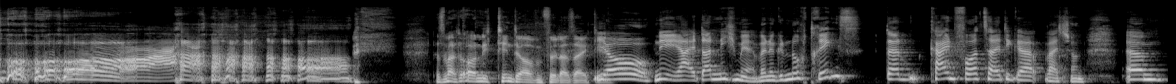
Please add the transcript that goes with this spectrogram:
Das macht ordentlich Tinte auf dem Füller, sag ich dir. Jo. Nee, ja, dann nicht mehr. Wenn du genug trinkst, dann kein vorzeitiger, weiß schon. Ähm,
